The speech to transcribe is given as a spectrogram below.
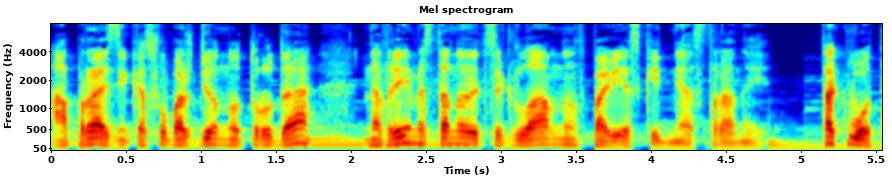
а праздник освобожденного труда на время становится главным в повестке дня страны. Так вот,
